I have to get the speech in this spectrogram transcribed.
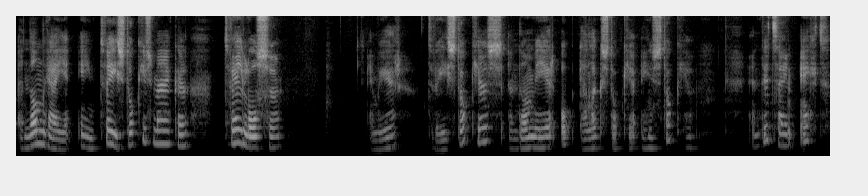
En dan ga je 1 2 stokjes maken 2 losse en weer twee stokjes. En dan weer op elk stokje een stokje. En dit zijn echt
